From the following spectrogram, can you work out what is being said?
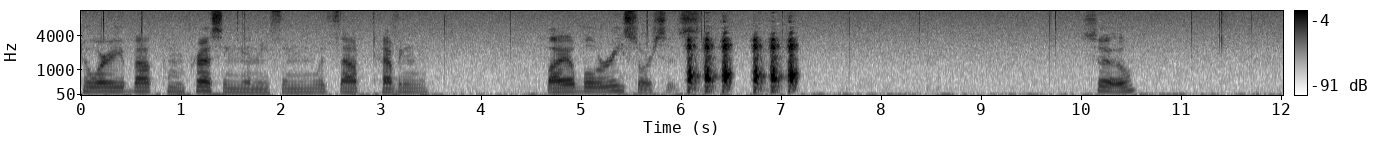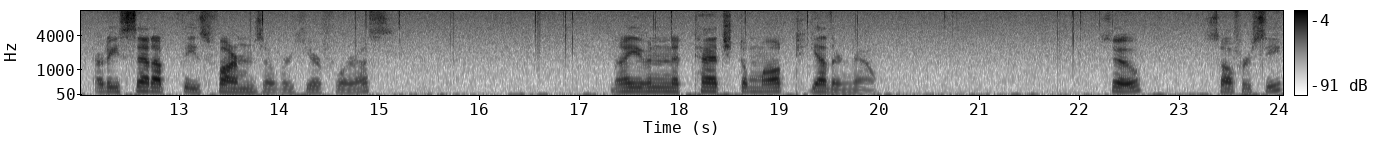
to worry about compressing anything without having viable resources. So, already set up these farms over here for us. I even attached them all together now. So, sulfur seed.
